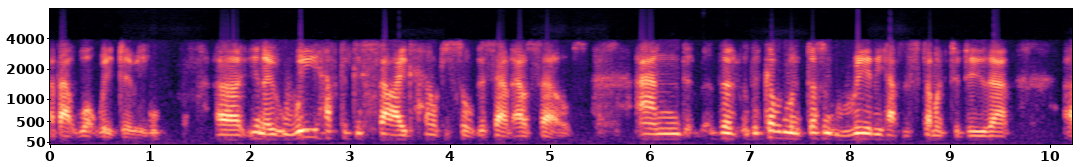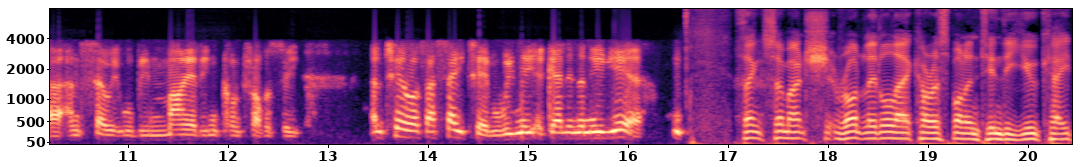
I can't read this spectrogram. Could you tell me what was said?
about what we're doing. Uh, you know, we have to decide how to sort this out ourselves. And the, the government doesn't really have the stomach to do that. Uh, and so it will be mired in controversy until, as I say, Tim, we meet again in the new year. Thanks so much, Rod Liddle, our correspondent in the UK.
